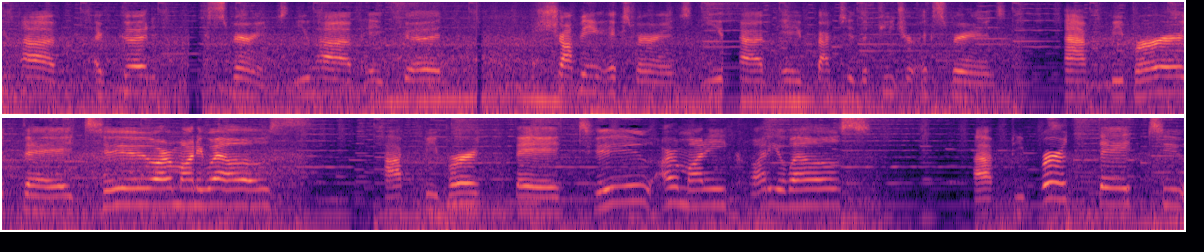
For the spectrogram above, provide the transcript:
You have a good experience. You have a good shopping experience. You have a back to the future experience happy birthday to armani wells happy birthday to armani claudia wells Happy birthday to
